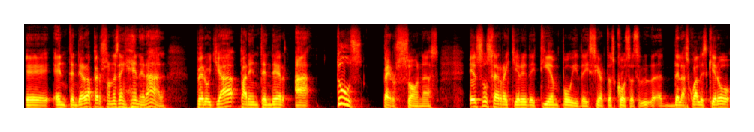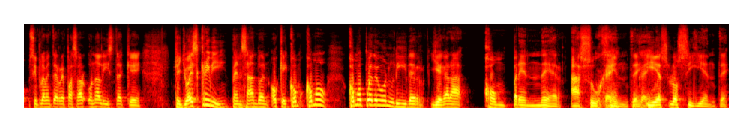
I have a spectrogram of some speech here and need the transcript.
eh, entender a personas en general, pero ya para entender a tus personas, eso se requiere de tiempo y de ciertas cosas, de las cuales quiero simplemente repasar una lista que, que yo escribí pensando en, ok, ¿cómo, cómo, cómo puede un líder llegar a comprender a su gente. Y es lo siguiente.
